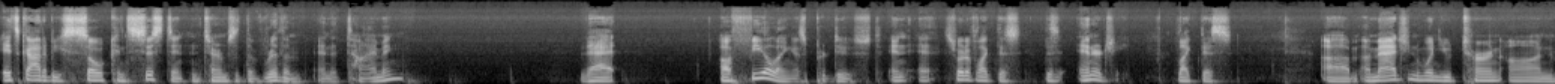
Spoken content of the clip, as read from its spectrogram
it's got to be so consistent in terms of the rhythm and the timing that a feeling is produced and uh, sort of like this this energy like this um, imagine when you turn on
